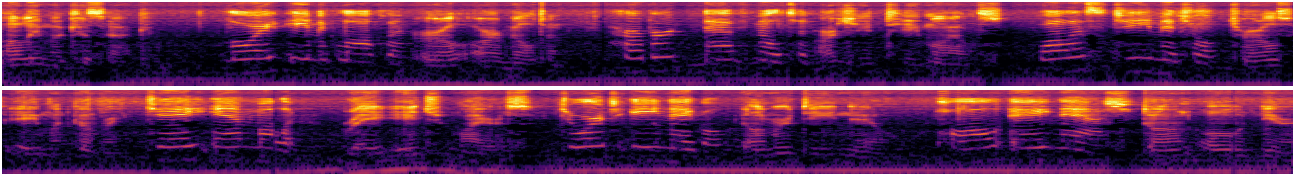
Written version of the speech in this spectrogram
Holly McKissack, Lloyd E. McLaughlin, Earl R. Milton. Herbert F. Milton, Archie T. Miles, Wallace G. Mitchell, Charles A. Montgomery, J. M. Mullet, Ray H. Myers, George E. Nagel, Elmer D. Nail, Paul A. Nash, Don O. Neer,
